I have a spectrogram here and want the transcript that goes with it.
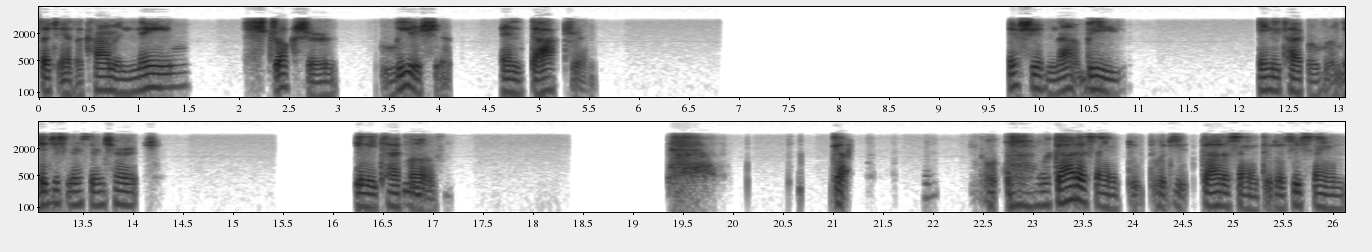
such as a common name, structure, leadership, and doctrine. There should not be any type of religiousness in church, any type Mm. of God, what God is saying, what you, God is saying through this, He's saying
